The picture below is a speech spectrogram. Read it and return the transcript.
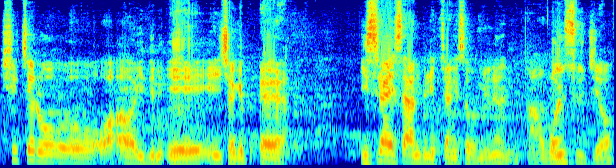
실제로 어, 이들 이, 이 저기 에, 이스라엘 사람들 입장에서 보면은 아, 원수죠.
